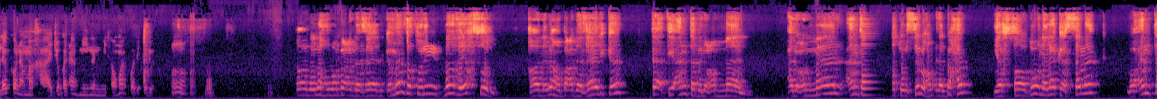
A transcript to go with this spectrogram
แล้วก็นำมาขายจนกระทั่งมีเงินมีทองมากกว่าเดิมด้วย قال له وبعد ذلك ماذا تريد ماذا يحصل قال له بعد ذلك تأتي أنت بالعمال العمال أنت ترسلهم إلى البحر يصطادون لك السمك وأنت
